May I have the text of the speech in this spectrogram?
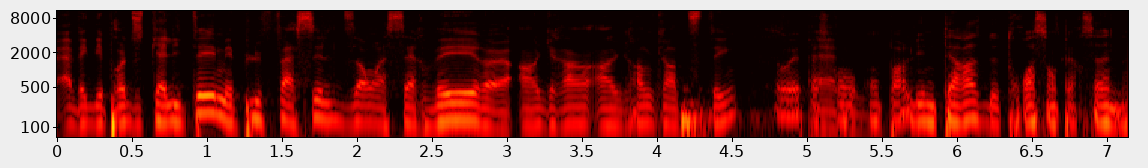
avec des produits de qualité, mais plus facile, disons, à servir euh, en, grand, en grande quantité. Oui, parce Euh, qu'on on parle d'une terrasse de 300 personnes.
